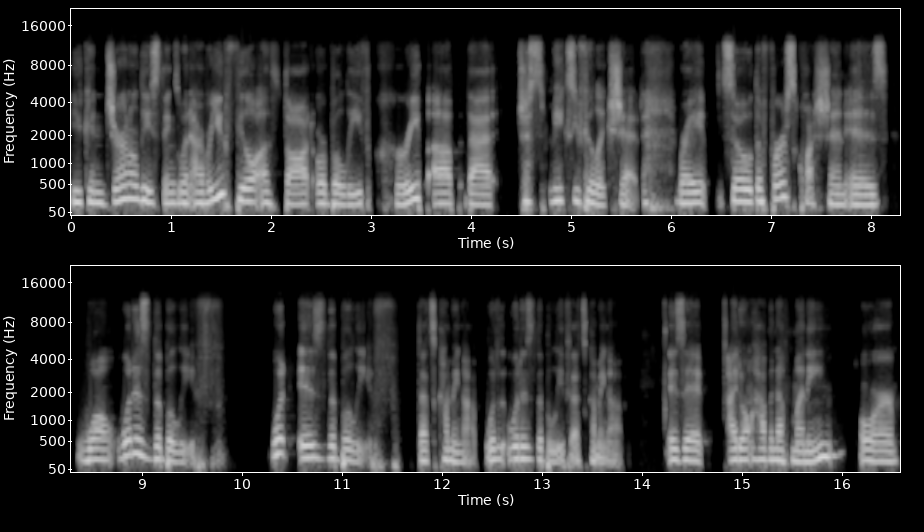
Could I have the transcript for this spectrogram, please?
You can journal these things whenever you feel a thought or belief creep up that just makes you feel like shit right? So the first question is well what is the belief? What is the belief that's coming up? What, what is the belief that's coming up? Is it i don't have enough money or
